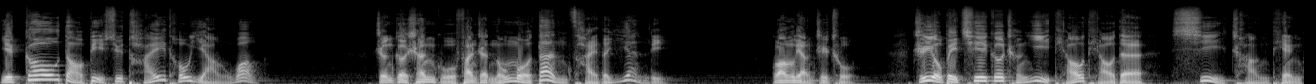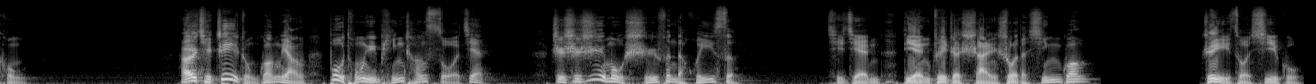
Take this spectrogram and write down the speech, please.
也高到必须抬头仰望。整个山谷泛着浓墨淡彩的艳丽，光亮之处，只有被切割成一条条的细长天空。而且这种光亮不同于平常所见，只是日暮时分的灰色，其间点缀着闪烁的星光。这座溪谷，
